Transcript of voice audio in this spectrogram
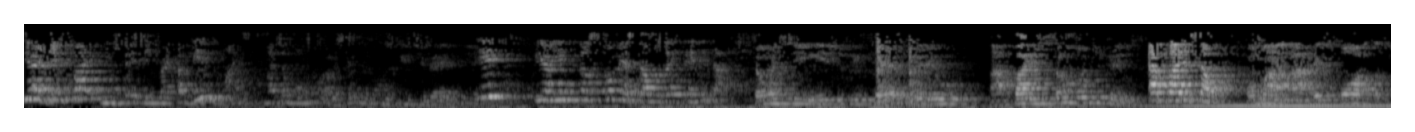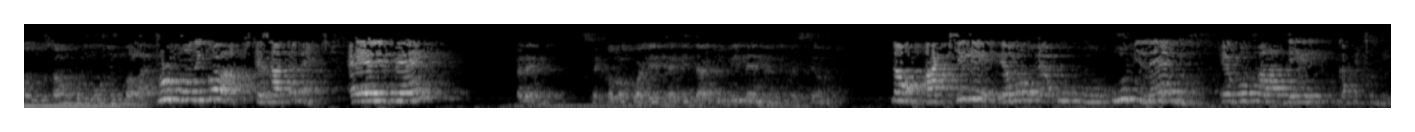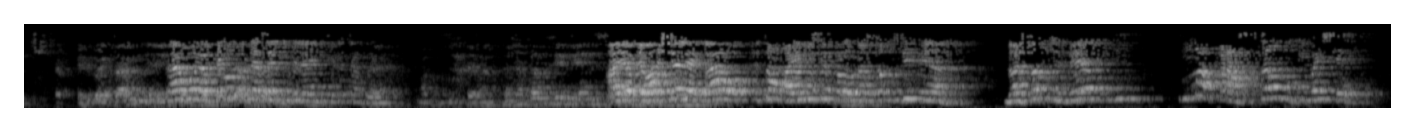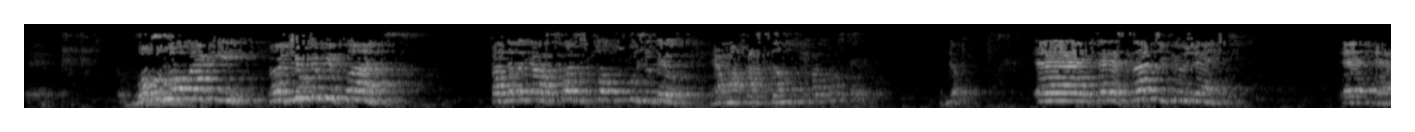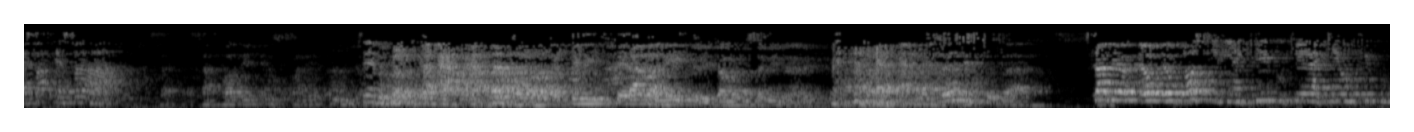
e a gente vai, não sei se a gente vai estar vivo, mas mais ou menos e, e aí nós começamos a eternidade. Então esse início do inferno seria a aparição do anticristo. A aparição. Como a, a resposta, a solução para o mundo em colapso. Para o mundo em colapso, exatamente. Aí ele vem. Peraí, você colocou ali a eternidade, o milênio vai ser onde? Não, aqui eu eu, o, o, o milênio, eu vou falar dele no capítulo 20. É porque ele vai estar ali, hein? É, eu tenho outro desenho do milênio, fica tranquilo. É. já estamos vivendo. Aí eu, eu, achei legal. Então, aí você falou, nós estamos vivendo. Nós estamos vivendo uma fração do que vai ser. Vamos voltar aqui. Antigo Epifanes, fazendo aquelas coisas todas com os judeus. É uma fração do que vai acontecer. Entendeu? É interessante, viu, gente? É, essa, essa essa foto aí tem uns 40 anos. Você ele esperava a lei. Ele estava no seminário. Sabe, eu, eu, eu, gosto de vir aqui porque aqui eu fico,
